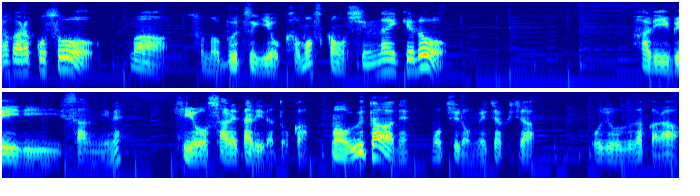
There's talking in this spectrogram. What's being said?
だからこそ、まあ、その物議を醸すかもしんないけど、ハリー・ベイリーさんにね、起用されたりだとか、まあ歌はね、もちろんめちゃくちゃお上手だから、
